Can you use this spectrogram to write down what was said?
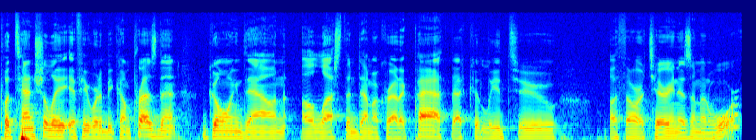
potentially, if he were to become president, going down a less than democratic path that could lead to authoritarianism and war.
